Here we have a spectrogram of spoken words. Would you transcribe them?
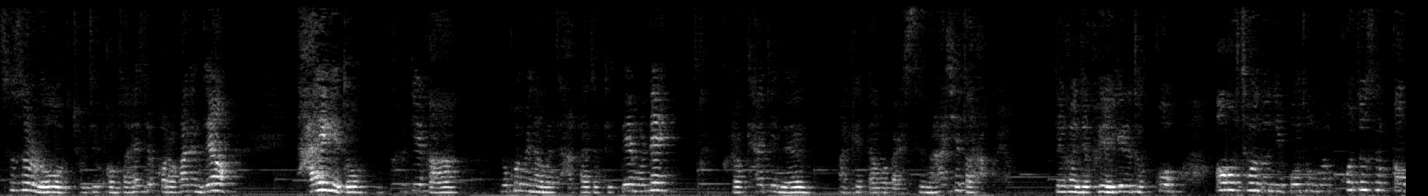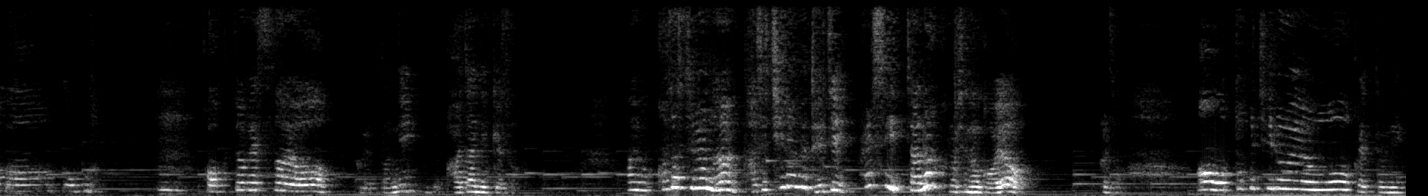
수술로 조직 검사를 했을 거라고 하는데요. 다행히도 크기가 조금이나마 작아졌기 때문에 그렇게 하지는 않겠다고 말씀을 하시더라고요. 제가 이제 그 얘기를 듣고 아 저는 이거 정말 커졌을까봐 너무 걱정했어요. 그랬더니 과장님께서 아니 뭐 커졌으면은 다시 치료하면 되지 할 수 있잖아 그러시는 거예요. 그래서 아 어떻게 치료해요? 그랬더니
